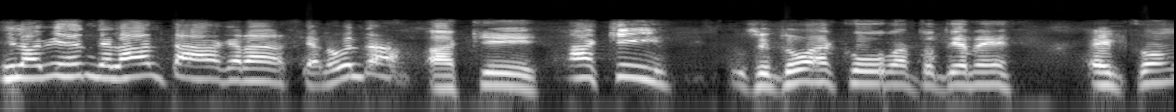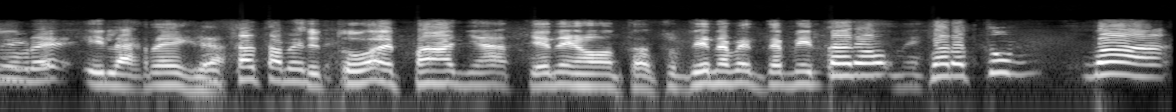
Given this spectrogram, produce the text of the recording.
y la Virgen de la Alta Gracia, ¿no es verdad? Aquí, Aquí, si tú vas a Cuba, tú tienes el cobre y las reglas. Exactamente. Si tú vas a España, tienes otra. Tú tienes 20 mil. pero, pero tú vas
